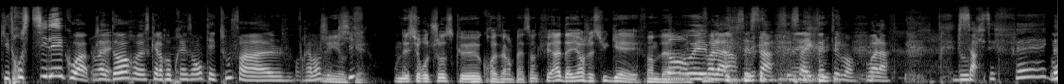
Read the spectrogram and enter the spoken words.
qui est trop stylée, quoi. Ouais. J'adore euh, ce qu'elle représente et tout. Enfin, vraiment, je Oui, kiffe. On est sur autre chose que croiser un passant qui fait Ah, d'ailleurs, je suis gay. Fin de la. Non, oui, Oui, voilà, c'est ça, c'est ça, exactement. Voilà. Donc, c'est fait.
